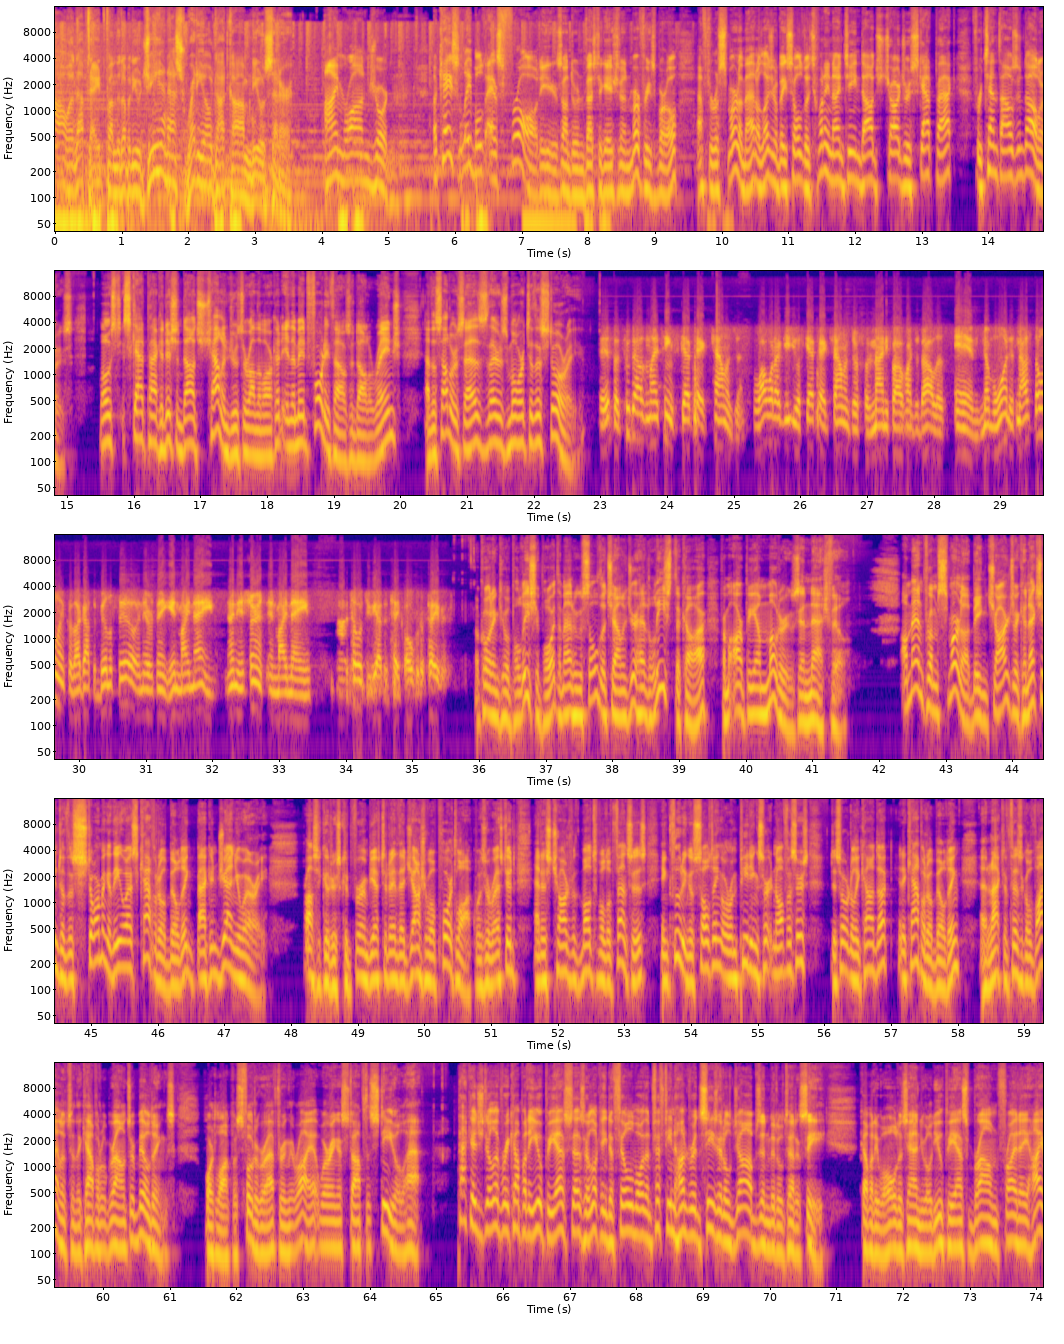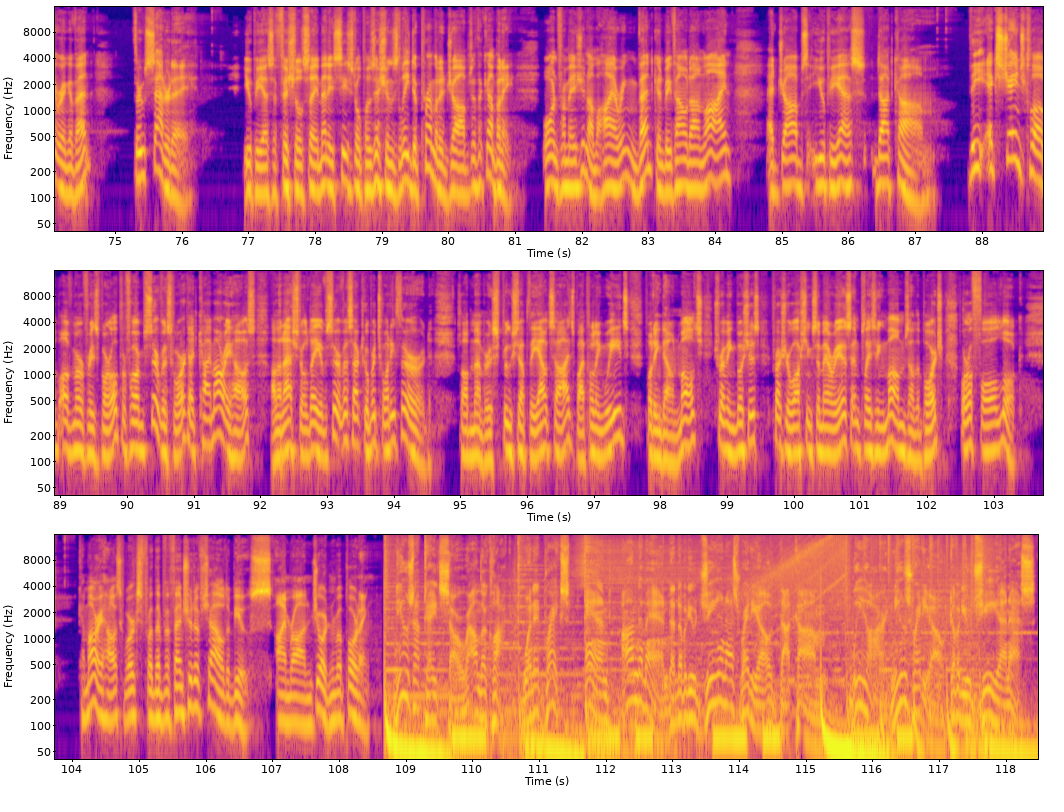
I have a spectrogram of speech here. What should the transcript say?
Now, an update from the WGNSradio.com News Center. I'm Ron Jordan. A case labeled as fraud is under investigation in Murfreesboro after a Smyrna man allegedly sold a 2019 Dodge Charger Scat Pack for $10,000. Most Scat Pack Edition Dodge Challengers are on the market in the mid $40,000 range, and the seller says there's more to the story. It's a 2019 Scat Pack Challenger. Why would I give you a Scat Pack Challenger for $9,500? And number one, it's not stolen because I got the bill of sale and everything in my name and the insurance in my name. I told you you had to take over the payment. According to a police report, the man who sold the Challenger had leased the car from RPM Motors in Nashville. A man from Smyrna being charged a connection to the storming of the U.S. Capitol building back in January. Prosecutors confirmed yesterday that Joshua Portlock was arrested and is charged with multiple offenses, including assaulting or impeding certain officers, disorderly conduct in a Capitol building, and an act of physical violence in the Capitol grounds or buildings. Portlock was photographed during the riot wearing a Stop the Steal hat. Package delivery company UPS says they're looking to fill more than 1,500 seasonal jobs in Middle Tennessee. Company will hold its annual UPS Brown Friday hiring event through Saturday. UPS officials say many seasonal positions lead to permanent jobs at the company. More information on the hiring event can be found online at jobsups.com. The Exchange Club of Murfreesboro performed service work at Kymari House on the National Day of Service, October 23rd. Club members spruced up the outsides by pulling weeds, putting down mulch, trimming bushes, pressure washing some areas, and placing mums on the porch for a fall look. Kymari House works for the prevention of child abuse. I'm Ron Jordan reporting. News updates around the clock, when it breaks, and on demand at WGNSradio.com. We are News Radio WGNS.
